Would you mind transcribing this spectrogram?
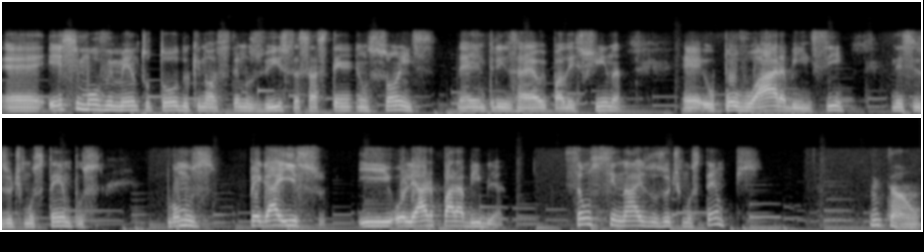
é, esse movimento todo que nós temos visto, essas tensões né, entre Israel e Palestina, é, o povo árabe em si, nesses últimos tempos, vamos pegar isso e olhar para a Bíblia. São sinais dos últimos tempos? Então,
